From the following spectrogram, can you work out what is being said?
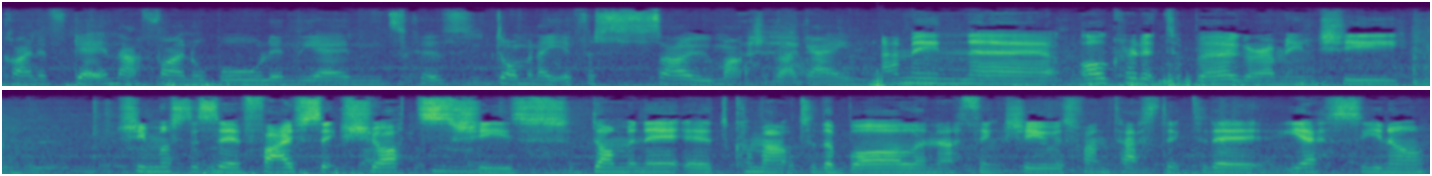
kind of getting that final ball in the end because you dominated for so much of that game. I mean, uh, all credit to Berger. I mean, she she must have saved five, six shots. Mm. She's dominated, come out to the ball, and I think she was fantastic today. Yes, you know,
